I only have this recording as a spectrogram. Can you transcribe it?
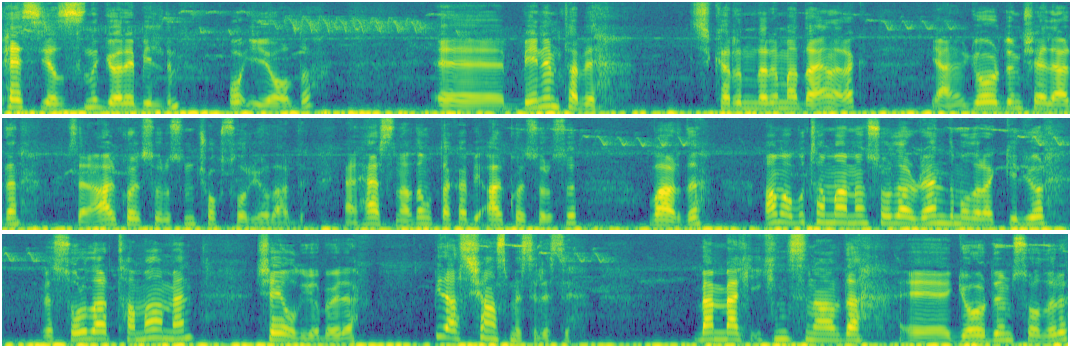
pes yazısını görebildim. O iyi oldu. Ee, benim tabi çıkarımlarıma dayanarak yani gördüğüm şeylerden mesela alkol sorusunu çok soruyorlardı. Yani her sınavda mutlaka bir alkol sorusu vardı. Ama bu tamamen sorular random olarak geliyor ve sorular tamamen şey oluyor böyle biraz şans meselesi. Ben belki ikinci sınavda e, gördüğüm soruları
